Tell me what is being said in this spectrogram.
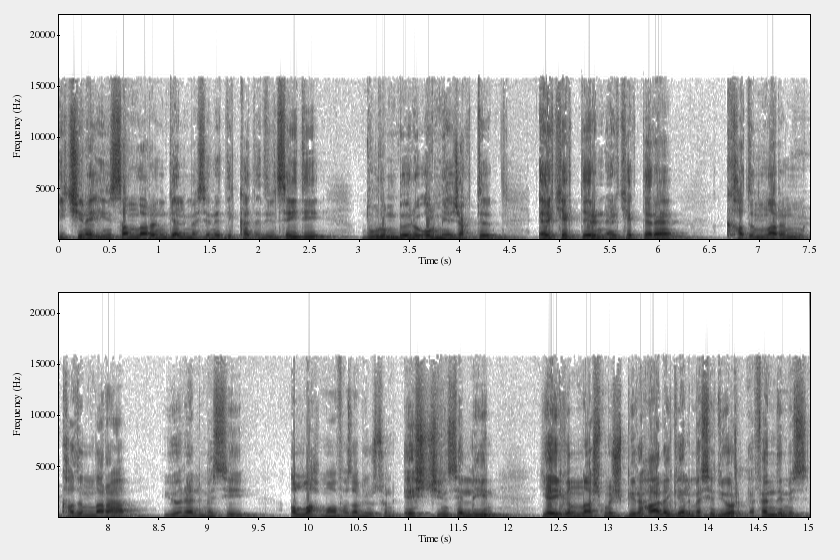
içine insanların gelmesine dikkat edilseydi durum böyle olmayacaktı. Erkeklerin erkeklere, kadınların kadınlara yönelmesi Allah muhafaza buyursun eşcinselliğin yaygınlaşmış bir hale gelmesi diyor Efendimiz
